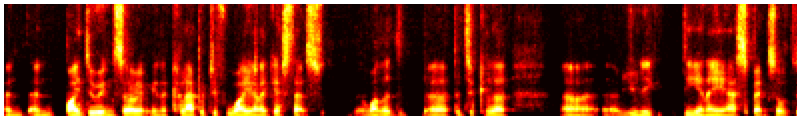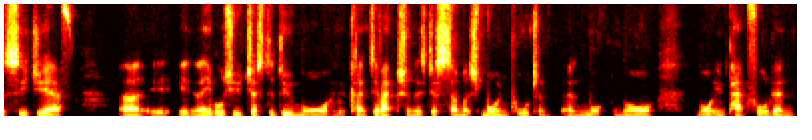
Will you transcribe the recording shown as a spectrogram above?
and and by doing so in a collaborative way, and I guess that's one of the uh, particular uh, unique DNA aspects of the CGF. Uh, it, it, enables you just to do more. Collective action is just so much more important and more more more impactful than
